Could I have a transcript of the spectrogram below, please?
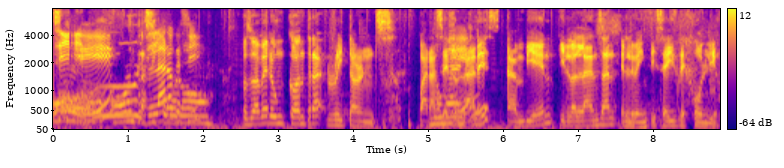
Sí, Contra, sí, claro que no. Pues va a haber un Contra Returns para No celulares también y lo lanzan el 26 de julio.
